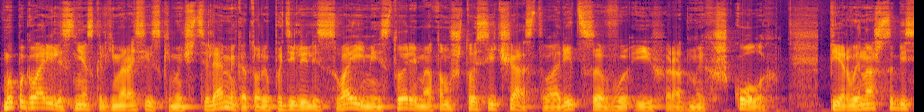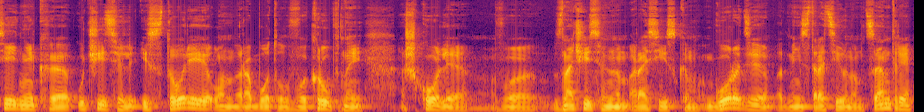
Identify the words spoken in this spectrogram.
Мы поговорили с несколькими российскими учителями, которые поделились своими историями о том, что сейчас творится в их родных школах. Первый наш собеседник – учитель истории. Он работал в крупной школе в значительном российском городе, административном центре.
